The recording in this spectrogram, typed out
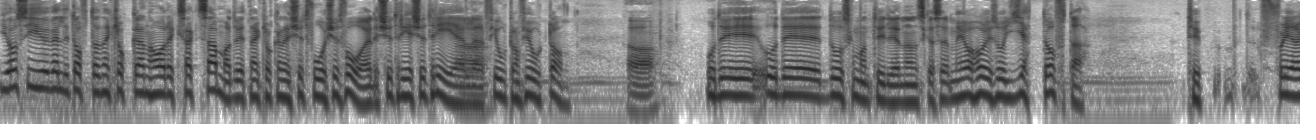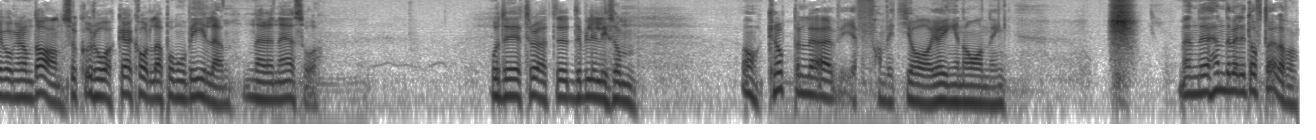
jag ser ju väldigt ofta när klockan har exakt samma, du vet när klockan är 22.22 eller 23.23 eller 14.14. Ja. Och, det, och det, då ska man tydligen önska sig. Men jag har ju så jätteofta, typ flera gånger om dagen, så råkar jag kolla på mobilen när den är så. Och det tror jag att det, det blir liksom... Ja, kroppen lär... Fan vet jag, jag har ingen aning. Men det händer väldigt ofta i alla fall.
